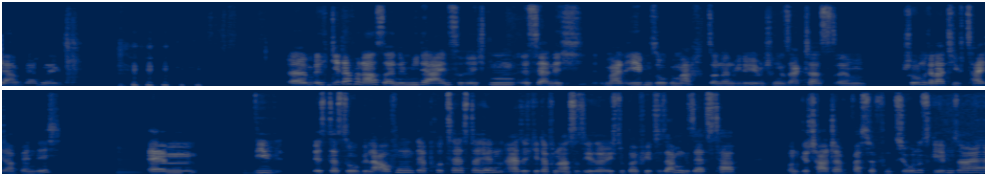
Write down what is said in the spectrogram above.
Ja, perfekt. Ähm, ich gehe davon aus, eine Miete einzurichten ist ja nicht mal eben so gemacht, sondern wie du eben schon gesagt hast, ähm, schon relativ zeitaufwendig. Mhm. Ähm, wie ist das so gelaufen, der Prozess dahin? Also ich gehe davon aus, dass ihr euch super viel zusammengesetzt habt und geschaut habt, was für Funktionen es geben soll.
